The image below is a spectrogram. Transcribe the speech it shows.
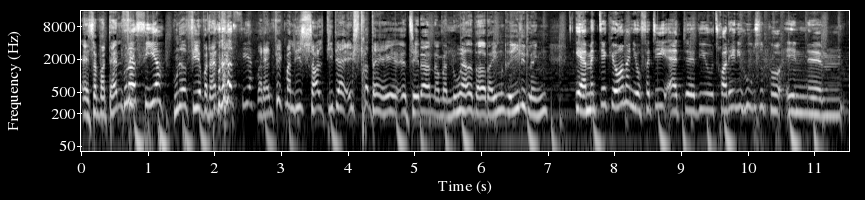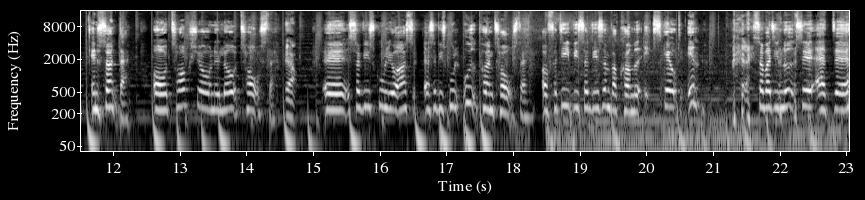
Altså, hvordan fik... 104. 104. Hvordan, 104. Fik, hvordan fik man lige solgt de der ekstra dage øh, til dig, når man nu havde været derinde rigeligt længe? Ja, men det gjorde man jo, fordi at øh, vi jo trådte ind i huset på en, øh, en søndag. Og talkshowene lå torsdag. Ja. Øh, så vi skulle jo også, altså vi skulle ud på en torsdag. Og fordi vi så ligesom var kommet skævt ind, så var de nødt til at... Øh,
